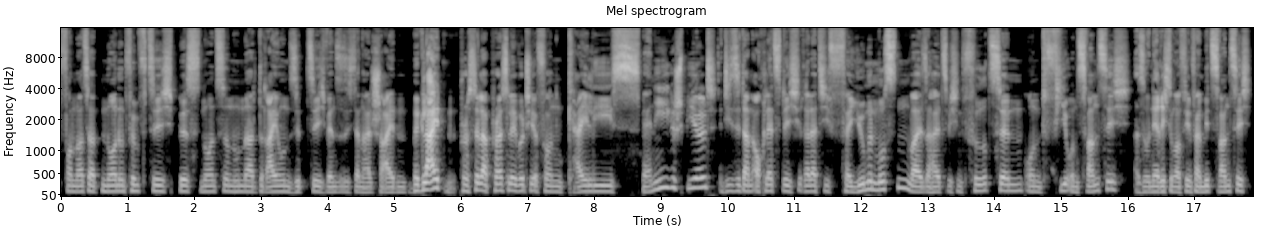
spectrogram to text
von 1959 bis 1973, wenn sie sich dann halt scheiden, begleiten. Priscilla Presley wird hier von Kylie Spenny gespielt, die sie dann auch letztlich relativ verjüngen mussten, weil sie halt zwischen 14 und 24, also in der Richtung auf jeden Fall mit 20,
